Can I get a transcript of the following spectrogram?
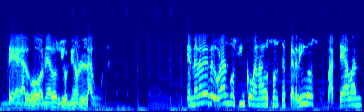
de Algodoneros de Unión Laguna. Generales de Durango, 5 ganados, 11 perdidos, bateaban,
